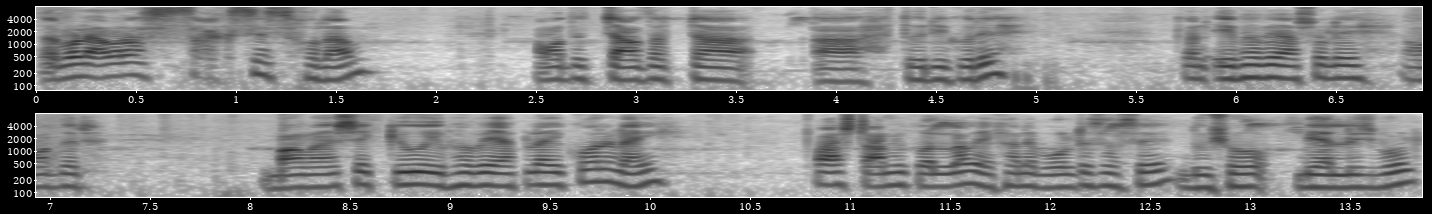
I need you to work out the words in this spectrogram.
তার মানে আমরা সাকসেস হলাম আমাদের চার্জারটা তৈরি করে। কারণ এভাবে আসলে আমাদের বাংলাদেশে কেউ এভাবে অ্যাপ্লাই করে নাই। ফার্স্ট আমি করলাম, এখানে ভোল্টেজ আছে দুশো বিয়াল্লিশ ভোল্ট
